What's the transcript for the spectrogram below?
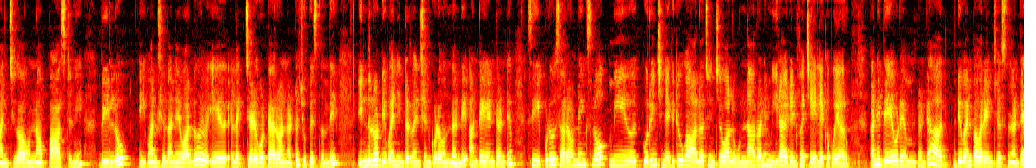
మంచిగా ఉన్న పాస్ట్ని వీళ్ళు ఈ మనుషులు అనేవాళ్ళు ఏ లైక్ చెడగొట్టారు అన్నట్టు చూపిస్తుంది. ఇందులో డివైన్ ఇంటర్వెన్షన్ కూడా ఉందండి. అంటే ఏంటంటే సి ఇప్పుడు సరౌండింగ్స్లో మీ గురించి నెగిటివ్గా ఆలోచించే వాళ్ళు ఉన్నారు అని మీరే ఐడెంటిఫై చేయలేకపోయారు. కానీ దేవుడు ఏమిటంటే ఆ డివైన్ పవర్ ఏం చేస్తుందంటే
